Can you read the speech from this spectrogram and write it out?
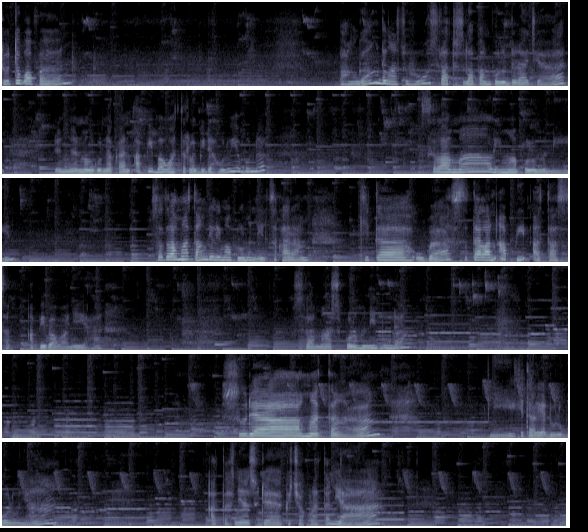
tutup oven. Panggang dengan suhu 180 derajat dengan menggunakan api bawah terlebih dahulu ya bunda. Selama 50 menit. Setelah matang di 50 menit sekarang kita ubah setelan api atas api bawahnya ya selama 10 menit bunda. Sudah matang. Nih kita lihat dulu bolunya. Atasnya sudah kecoklatan ya.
